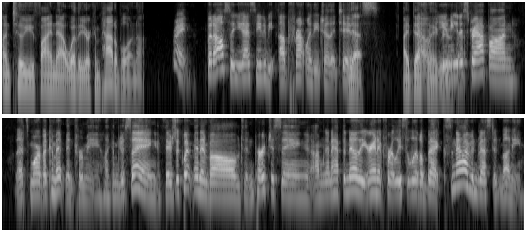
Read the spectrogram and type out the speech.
until you find out whether you're compatible or not. Right. But also, you guys need to be upfront with each other too. Yes, I Now, definitely if agree. you need that. a strap on, that's more of a commitment for me. Like I'm just saying, if there's equipment involved and purchasing, I'm gonna have to know that you're in it for at least a little bit. So now I've invested money.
